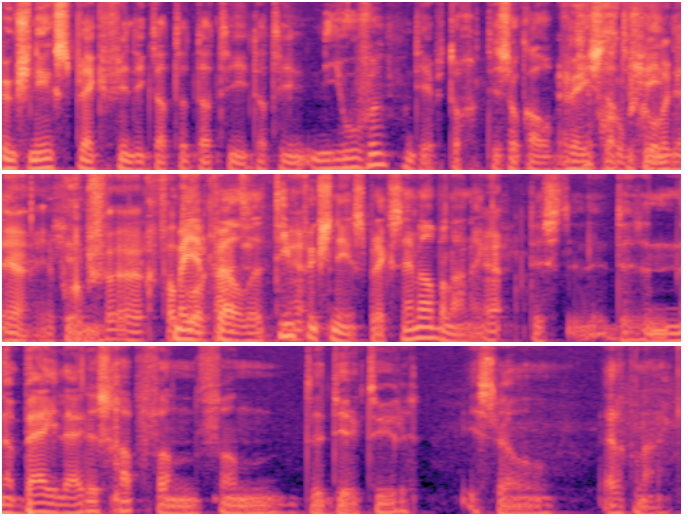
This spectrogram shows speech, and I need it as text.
functioneringsgesprek vind ik dat, dat, die, dat die niet hoeven. Want die hebben toch, het is ook al bewezen dat die geen... Ja, je hebt geen- groepsverantwoordelijkheid. maar je hebt wel, uh, teamfunctioneringsgesprekken zijn wel belangrijk. Ja. Dus de, de nabij leiderschap van, van de directeur is wel erg belangrijk.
